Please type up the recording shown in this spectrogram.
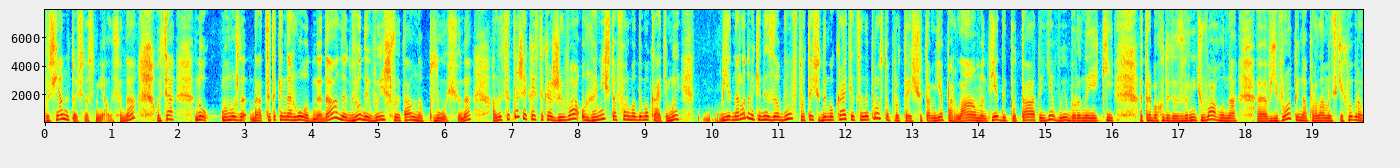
росіяни точно сміялися, да? Оця, ну, ми можна, да, це таке народне, да? люди вийшли там на площу, да? але це теж якась така жива, органічна форма демократії. Ми є народом, який не забув про те, що демократія це не просто про те, що там є парламент, є депутати, є вибори, на які треба ходити. Зверніть увагу на е, в Європі на парламентських виборах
